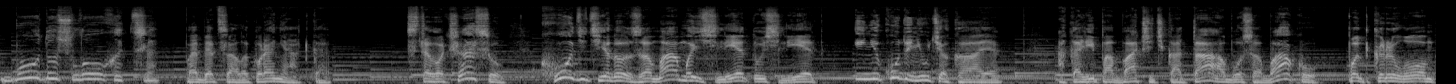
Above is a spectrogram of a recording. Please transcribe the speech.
Буду слухацца, паабяцала куранятка. З таго часу ходзіць яно за мамай след у след і нікуды не ўцякае. А калі пабачыць кота або сабаку, под крылом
